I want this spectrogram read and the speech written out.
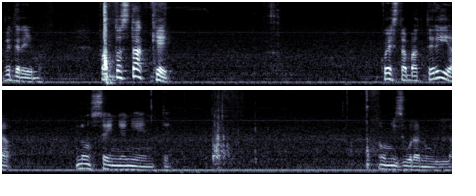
Vedremo. Fatto sta che questa batteria non segna niente. Non misura nulla.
